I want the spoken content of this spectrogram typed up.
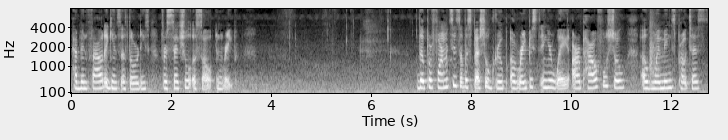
have been filed against authorities for sexual assault and rape. The performances of a special group, A Rapist in Your Way, are a powerful show of women's protests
